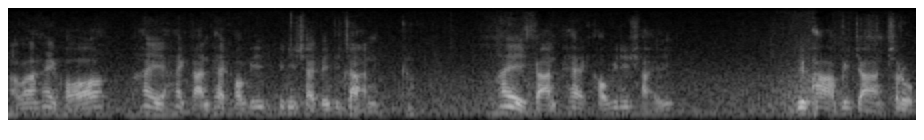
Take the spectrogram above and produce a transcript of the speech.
เอาว่าให้ขอให้ให้การแพทย์เขาวิวินิจฉัยไปวิจารณ์ครับ ให้การแพทย์เขาวินิจฉัย วิพากษ์วิจารณ์สรุป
